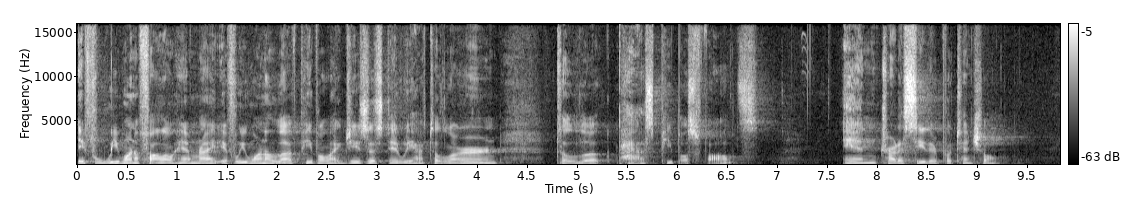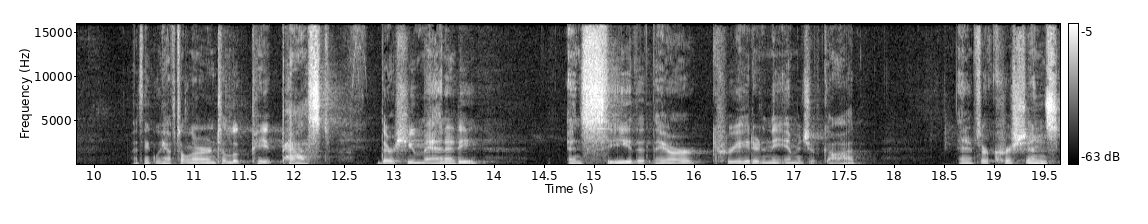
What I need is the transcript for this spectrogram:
if we want to follow him, right? If we want to love people like Jesus did, we have to learn to look past people's faults and try to see their potential. I think we have to learn to look past their humanity and see that they are created in the image of God. And if they're Christians,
